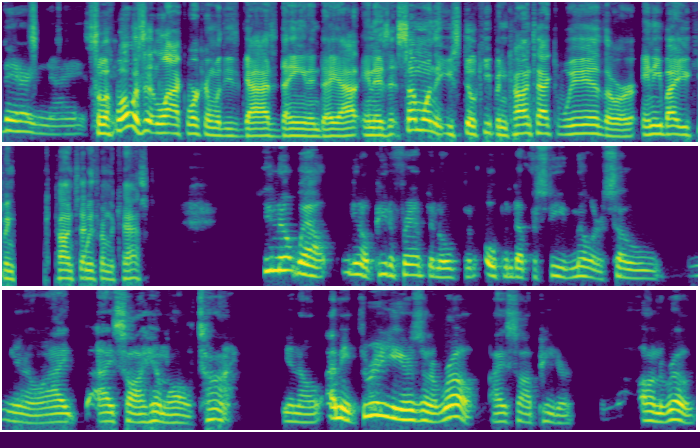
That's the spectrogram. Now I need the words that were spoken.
Very nice. So, what was it like working with these guys day in and day out? And is it someone that you still keep in contact with, or anybody you keep in contact with from the cast? You know, well, you know, Peter Frampton opened opened up for Steve Miller, so you know, I I saw him all the time. You know, I mean, three years in a row, I saw Peter on the road.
